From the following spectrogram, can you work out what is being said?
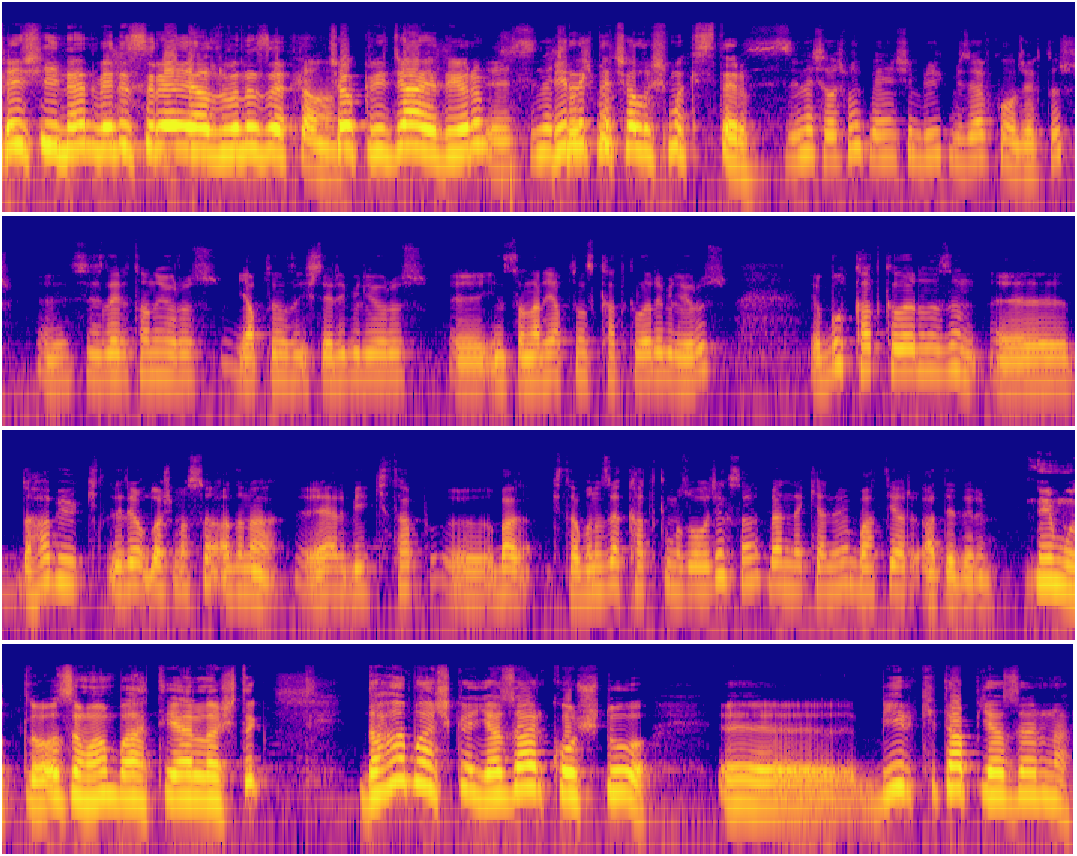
peşinen beni sıraya yazmanızı Tamam. çok rica ediyorum. Ee, sizinle Birlikte çalışmak, çalışmak isterim. sizinle çalışmak benim için büyük bir zevk olacaktır. Ee, sizleri tanıyoruz, yaptığınız işleri biliyoruz, ee, insanlara yaptığınız katkıları biliyoruz. Ve bu katkılarınızın e, daha büyük kitlelere ulaşması adına eğer bir kitap e, kitabınıza katkımız olacaksa ben de kendimi bahtiyar addederim. Ne mutlu. O zaman bahtiyarlaştık. Daha başka yazar koştuğu e, bir kitap yazarına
